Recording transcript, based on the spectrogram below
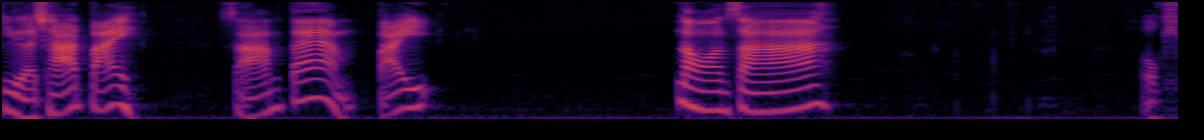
ที่เหลือชาร์จไปสามแต้มไป นอนซาโอเค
